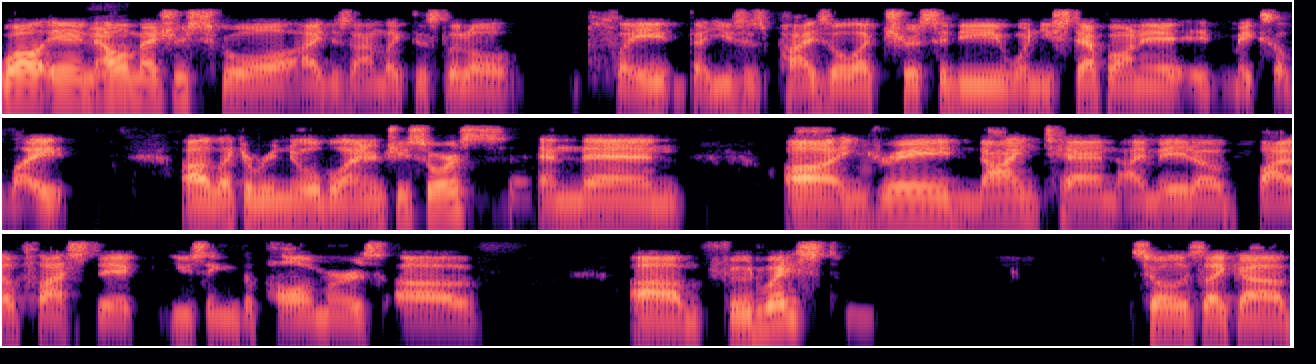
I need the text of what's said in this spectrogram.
Well, in Yeah. elementary school, I designed like this little plate that uses piezoelectricity. When you step on it, it makes a light, uh, like a renewable energy source. And then uh, in Mhm. grade 9, 10, I made a bioplastic using the polymers of um, food waste. So it's like a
